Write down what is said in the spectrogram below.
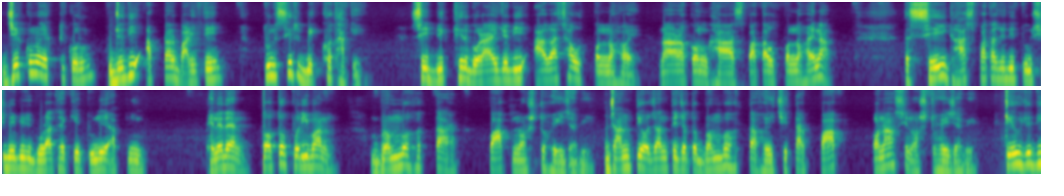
যে কোনো একটি করুন। যদি আপনার বাড়িতে তুলসীর বৃক্ষ থাকে, সেই বৃক্ষের গোড়ায় যদি আগাছা উৎপন্ন হয় নানা রকম ঘাস পাতা উৎপন্ন হয় না? তা সেই ঘাস পাতা যদি তুলসী দেবীর গোড়া থেকে তুলে আপনি ফেলে দেন, তত পরিমাণ ব্রহ্মহত্যার পাপ নষ্ট হয়ে যাবে। জানতে অজান্তে যত ব্রহ্মহত্যা হয়েছে, তার পাপ অনায়াসে নষ্ট হয়ে যাবে। কেউ যদি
